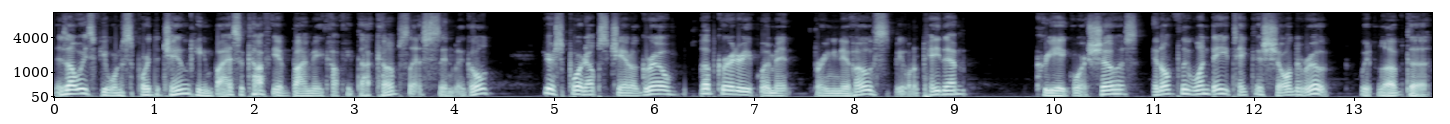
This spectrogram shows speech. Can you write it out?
As always, if you want to support the channel, you can buy us a coffee at buymeacoffee.com slash cinemagold. Your support helps the channel grow, upgrade our equipment, bring new hosts, be able to pay them, create more shows, and hopefully one day take this show on the road. We'd love to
